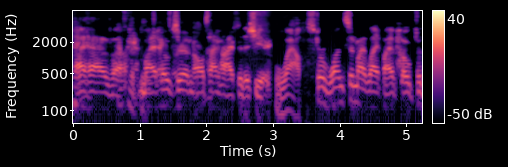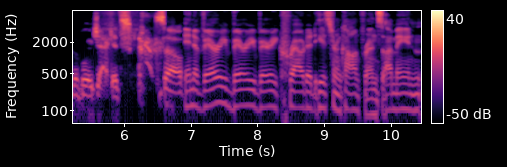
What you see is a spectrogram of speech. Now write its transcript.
I have uh, my Jackets hopes are at an all-time high for this year. Wow. For once in my life, I have hope for the Blue Jackets. so in a very, very, very crowded Eastern Conference. I mean,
